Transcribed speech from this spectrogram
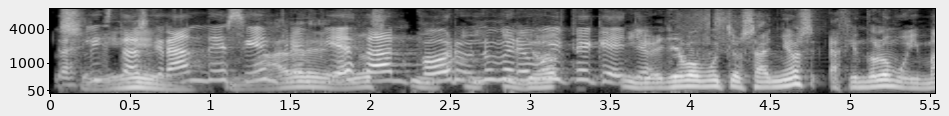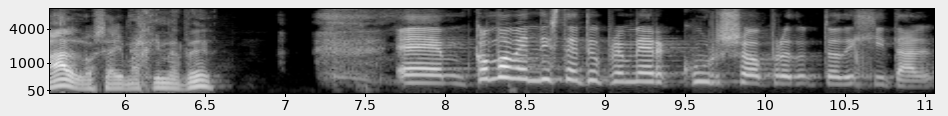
Las listas grandes siempre empiezan por un número muy pequeño. Y yo llevo muchos años haciéndolo muy mal, o sea, imagínate. eh, ¿Cómo vendiste tu primer curso producto digital?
